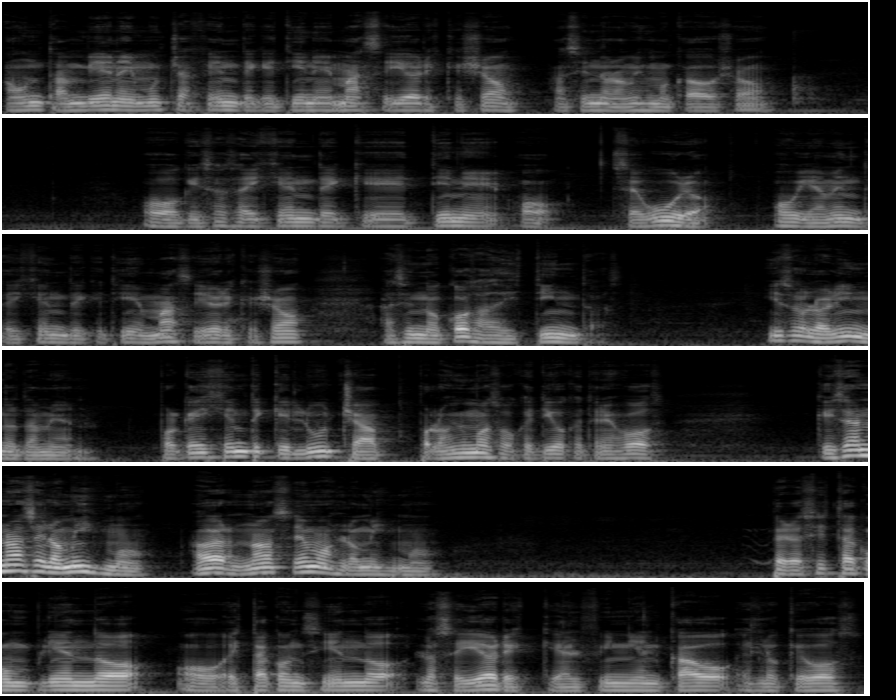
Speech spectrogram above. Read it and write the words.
Aún también hay mucha gente que tiene más seguidores que yo, haciendo lo mismo que hago yo. O quizás hay gente que tiene, o seguro, obviamente hay gente que tiene más seguidores que yo haciendo cosas distintas. Y eso es lo lindo también. Porque hay gente que lucha por los mismos objetivos que tenés vos. Quizás no hace lo mismo. A ver, no hacemos lo mismo. Pero sí está cumpliendo o está consiguiendo los seguidores, que al fin y al cabo es lo que vos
